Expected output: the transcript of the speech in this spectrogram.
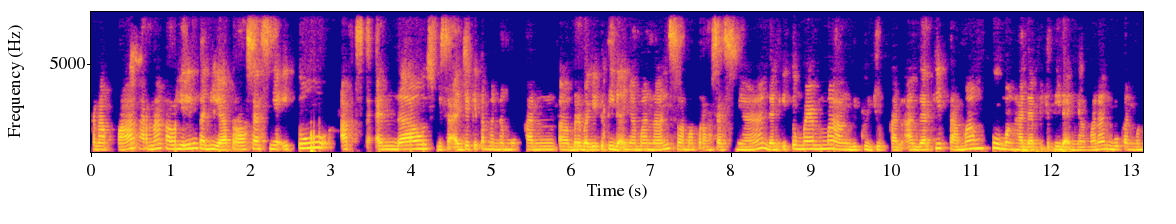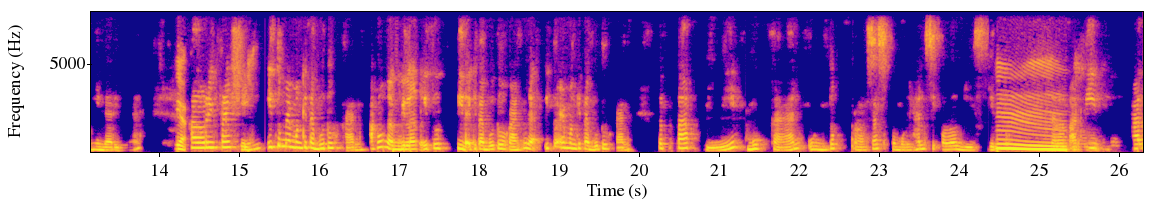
Kenapa? Karena kalau healing tadi ya prosesnya itu ups and downs, bisa aja kita menemukan uh, berbagai ketidaknyamanan selama prosesnya dan itu memang ditujukan agar kita mampu menghadapi ketidaknyamanan kenyamanan bukan menghindarinya. Ya. Kalau refreshing itu memang kita butuhkan. Aku nggak bilang itu tidak kita butuhkan, enggak. Itu emang kita butuhkan. Tetapi bukan untuk proses pemulihan psikologis gitu. Hmm. Dalam arti bukan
